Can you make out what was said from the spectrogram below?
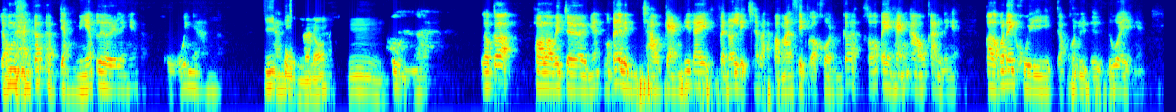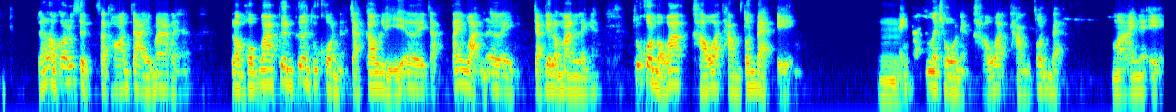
แล้วงานก็แบบอย่างเนี้ยบเลยอะไรเงี้ยแบบโอ้ยงานญี่ปุ่นนะเนาะอืมอุ่นนะแล้วก็พอเราไปเจออย่างเงี้ยมันก็จะเป็นชาวแก๊งที่ได้เฟนอลลิชใช่ป่ะประมาณสิบกว่าคนก็แบบเขาก็ไปแฮงเอาท์กันอะไรเงี้ยก็เราก็ได้คุยกับคนอื่น ๆด้วยอย่างเงี้ย แล้วเราก็รู้สึกสะท้อนใจมากเลยฮะเราพบว่าเพื่อนๆทุกคนน่ะจากเกาหลีเอ่ยจากไต้หวันเอ่ยจากเยอรมันอะไรเงี้ย ทุกคนบอกว่าเขาอะทำต้นแบบเองอืมไอ้งานที่มาโชว์เนี่ยเขาอะทำต้นแบบไม้เนี่ยเอง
